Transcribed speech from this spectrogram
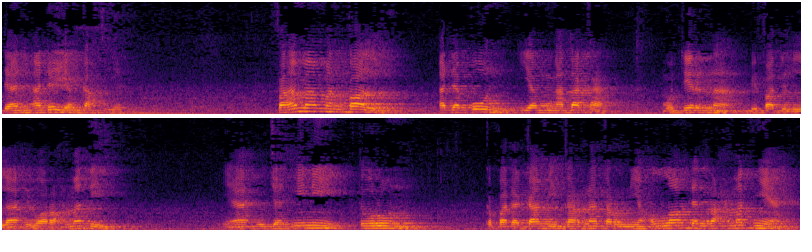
dan ada yang kafir. Fahama man qal adapun yang mengatakan mutirna bifadillahi wa rahmati ya hujan ini turun kepada kami karena karunia Allah dan rahmatnya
